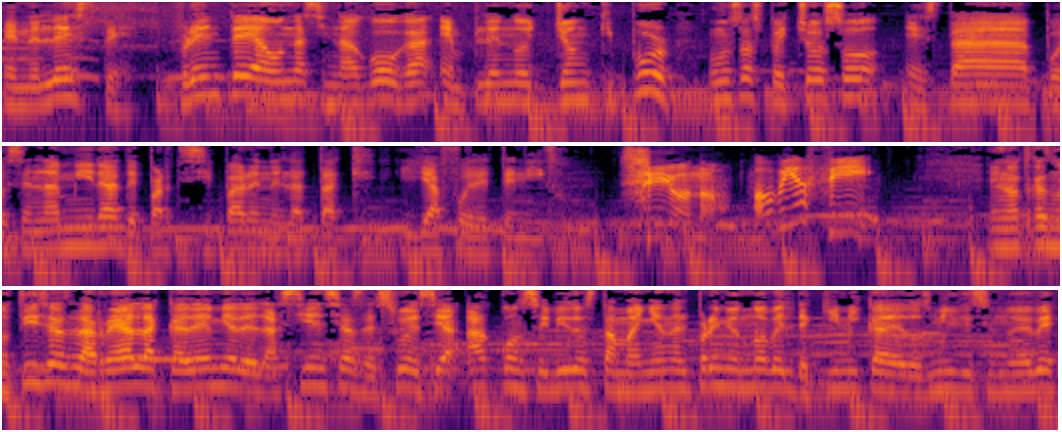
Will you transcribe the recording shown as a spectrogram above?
en el este, frente a una sinagoga en pleno Yom Kippur. Un sospechoso está pues en la mira de participar en el ataque y ya fue detenido. ¿Sí o no? Obvio sí. En otras noticias, la Real Academia de las Ciencias de Suecia ha concebido esta mañana el Premio Nobel de Química de 2019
